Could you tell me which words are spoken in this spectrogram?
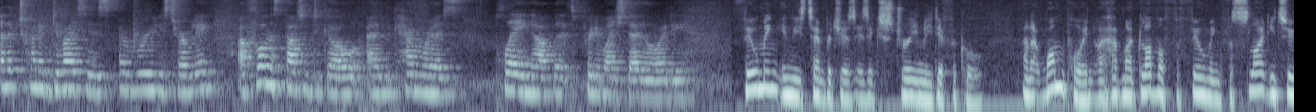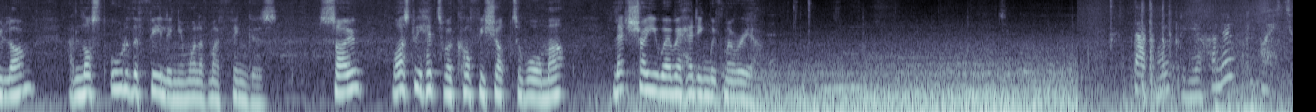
electronic devices are really struggling. Our phone is starting to go and the camera is playing up but it's pretty much dead already. Filming in these temperatures is extremely difficult, and at one point I had my glove off for filming for slightly too long and lost all of the feeling in one of my fingers. So, whilst we head to a coffee shop to warm up, let's show you where we're heading with Maria. Так, мы приехали. Пойдемте.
